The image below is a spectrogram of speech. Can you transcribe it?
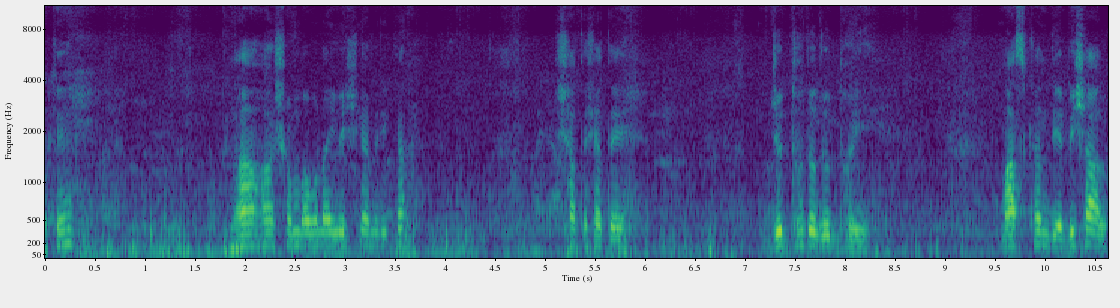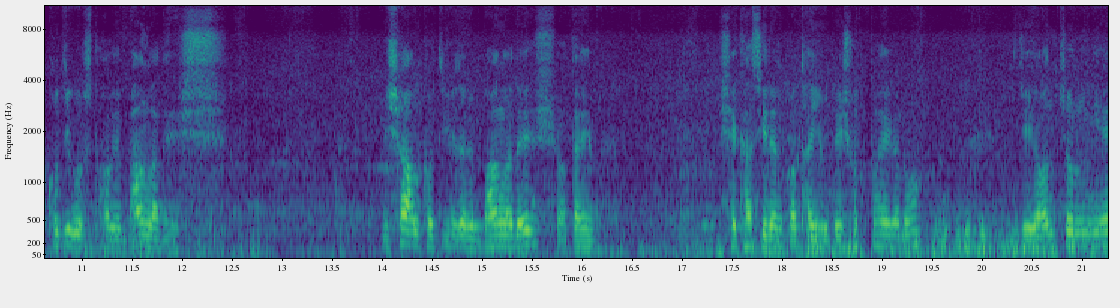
ওকে? না হওয়ার সম্ভাবনাই বেশি আমেরিকা। সাথে সাথে যুদ্ধ তো যুদ্ধই। মাঝখান দিয়ে বিশাল ক্ষতিগ্রস্ত হবে বাংলাদেশ। বিশাল ক্ষতি হয়ে যাবে বাংলাদেশ, অতএব শেখ হাসিনার কথাই ওইটাই সত্য হয়ে গেল যে অঞ্চল নিয়ে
